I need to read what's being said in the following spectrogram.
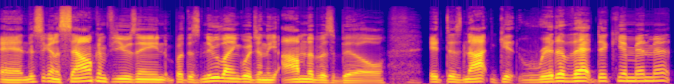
And this is going to sound confusing, but this new language in the omnibus bill, it does not get rid of that Dickey Amendment,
